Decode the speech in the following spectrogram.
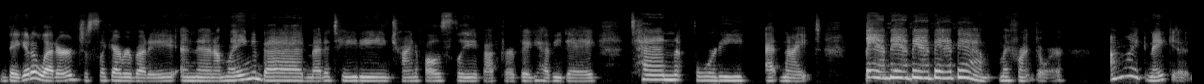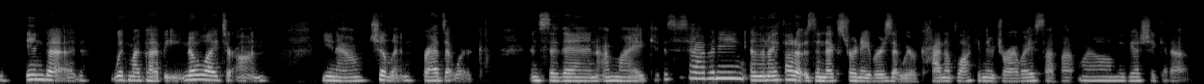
they get a letter just like everybody. And then I'm laying in bed, meditating, trying to fall asleep after a big heavy day. 1040 at night. Bam, bam, bam, bam, bam. My front door. I'm like naked in bed with my puppy. No lights are on you know, chilling. Brad's at work. And so then I'm like, is this happening? And then I thought it was the next door neighbors that we were kind of blocking their driveway. So I thought, well, maybe I should get up.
